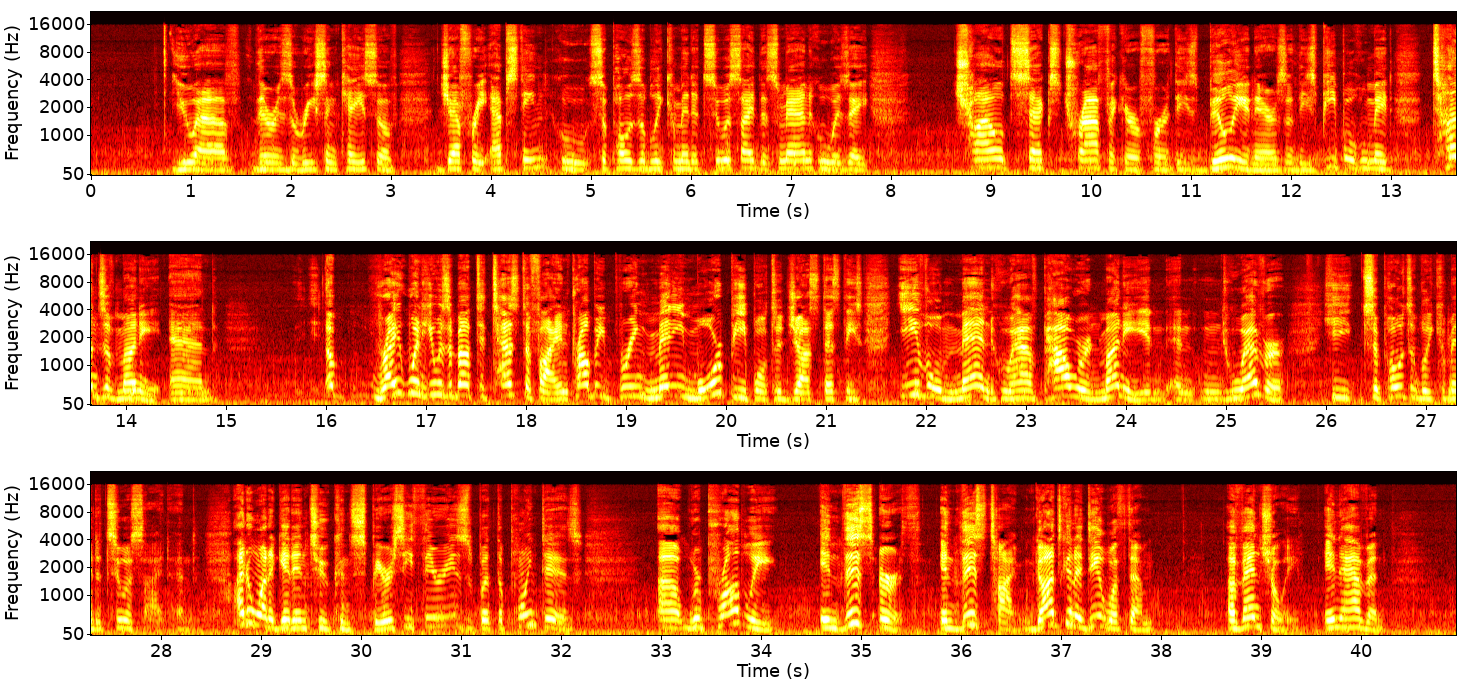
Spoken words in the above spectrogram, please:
you have, there is a recent case of Jeffrey Epstein, who supposedly committed suicide. This man who was a child sex trafficker for these billionaires and these people who made tons of money and uh, right when he was about to testify and probably bring many more people to justice these evil men who have power and money and, and, and whoever he supposedly committed suicide. And i don't want to get into conspiracy theories but the point is uh, we're probably in this earth in this time god's going to deal with them eventually in heaven.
